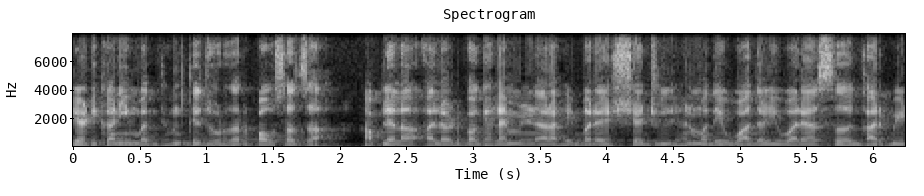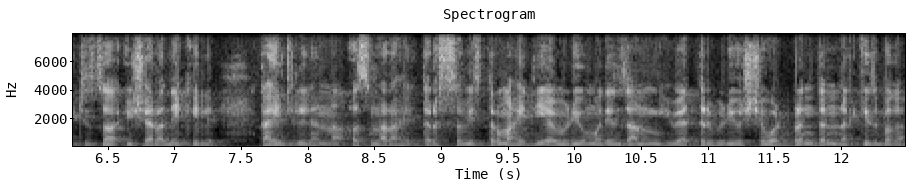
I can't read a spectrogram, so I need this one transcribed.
या ठिकाणी मध्यम ते जोरदार पावसाचा आपल्याला अलर्ट बघायला मिळणार आहे. बऱ्याचशा जिल्ह्यांमध्ये वादळी वाऱ्यासह गारपीटीचा इशारा देखील काही जिल्ह्यांना असणार आहे. तर सविस्तर माहिती या व्हिडिओमध्ये जाणून घेऊया तर व्हिडिओ शेवटपर्यंत नक्कीच बघा.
